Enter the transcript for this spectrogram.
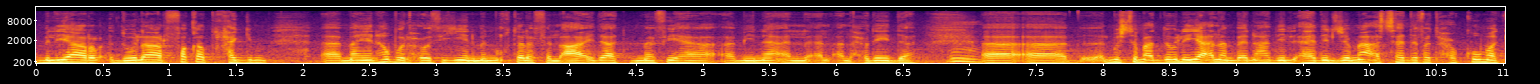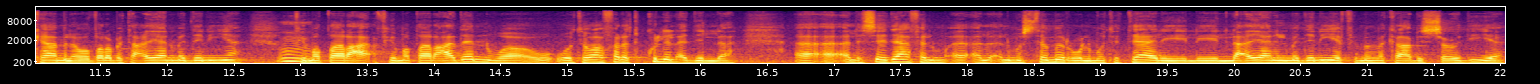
مليار دولار فقط حجم ما ينهبه الحوثيين من مختلف العائدات بما فيها ميناء الحديدة. المجتمع الدولي يعلم بأن هذه هذه الجماعة استهدفت حكومة كاملة وضربت أعيان مدنية في مطار في مطار عدن وتوافرت كل الأدلة. الاستهداف المستمر والمتتالي للأعيان المدنية في المملكة العربية السعودية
